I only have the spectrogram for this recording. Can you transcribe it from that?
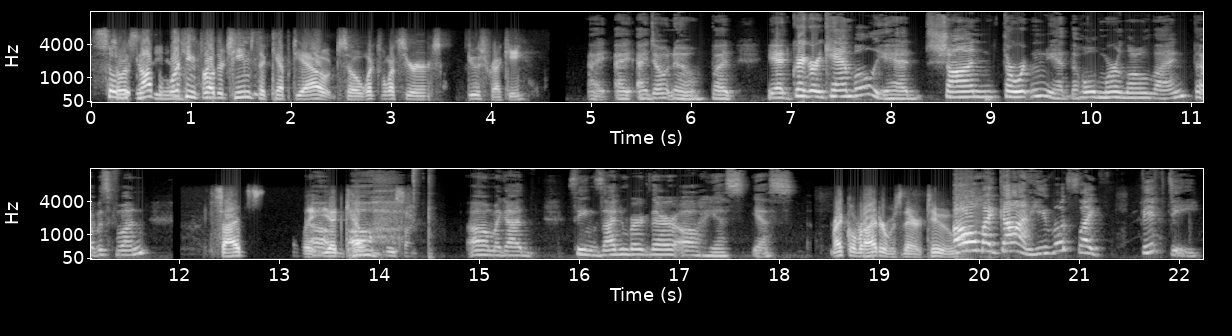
So, So, it's not see the working for other teams that kept you out. So what's what's your excuse, Recchi? I, I, I don't know, but you had Gregory Campbell, you had Shawn Thornton, you had the whole Merlot line. That was fun. Besides, Oh, you had Kelvin, oh. Oh my God, seeing Seidenberg there. Oh yes, yes. Michael Ryder was there too. Oh my God, he looks like fifty.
